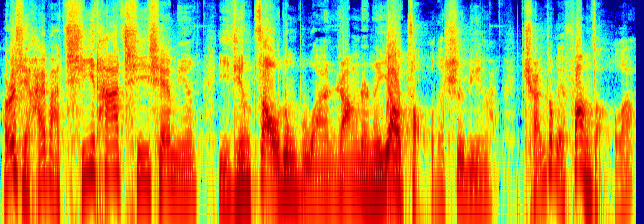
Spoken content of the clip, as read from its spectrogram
而且还把其他七千名已经躁动不安、嚷着呢要走的士兵啊，全都给放走了。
